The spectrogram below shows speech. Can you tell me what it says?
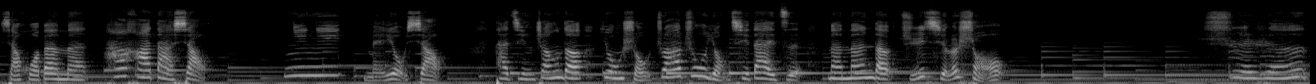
小伙伴们哈哈大笑。妮妮没有笑，她紧张地用手抓住勇气袋子，慢慢地举起了手。雪人，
